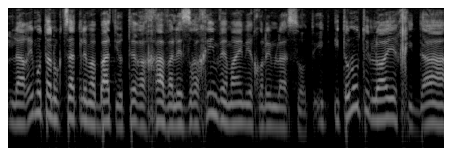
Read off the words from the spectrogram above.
להרים אותנו קצת למבט יותר רחב על אזרחים ומה הם יכולים לעשות. עיתונות היא לא היחידה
